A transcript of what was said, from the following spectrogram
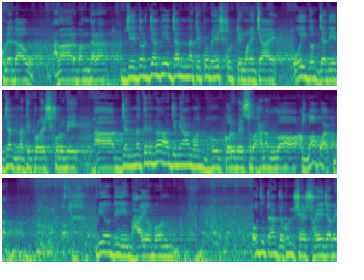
খুলে দাও। আবার বান্দারা, যে দরজা দিয়ে জান্নাতে প্রবেশ করতে মনে চায় ওই দরজা দিয়ে জান্নাতে প্রবেশ করবে। আর জান্নাতের না যিনি আমদ ভোগ করবে সোহান আল্লাহ আল্লাহ আকবার। প্রিয় দি ভাই বোন, অজুটা যখন শেষ হয়ে যাবে,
